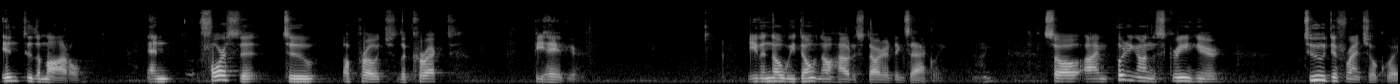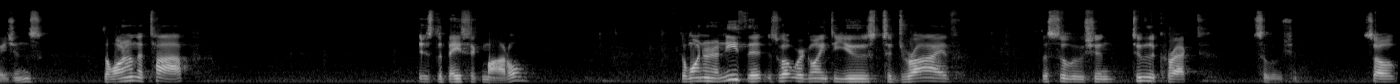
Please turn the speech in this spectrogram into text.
into the model and force it to approach the correct behavior even though we don't know how to start it exactly. So I'm putting on the screen here two differential equations. The one on the top is the basic model. The one underneath it is what we're going to use to drive the solution to the correct solution. So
